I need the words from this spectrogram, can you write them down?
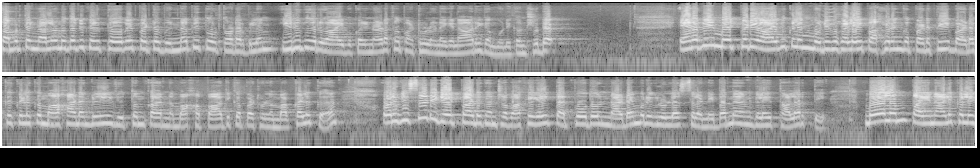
சமர்த்த நலனுதவிகள் தேவைப்பட்டு விண்ணப்பித்தோர் தொடர்பிலும் இருவேறு ஆய்வுகள் நடத்தப்பட்டுள்ளன என அறிய முடிகின்றது. எனவே மேற்படி ஆய்வுகளின் முடிவுகளை பகிரங்கப்படுத்தி வடக்கு கிழக்கு மாகாணங்களில் யுத்தம் காரணமாக பாதிக்கப்பட்டுள்ள மக்களுக்கு ஒரு விசேட ஏற்பாடு என்ற வகையில் தற்போது நடைமுறையில் உள்ள சில நிபந்தனைகளை தளர்த்தி மேலும் பயனாளிகளை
